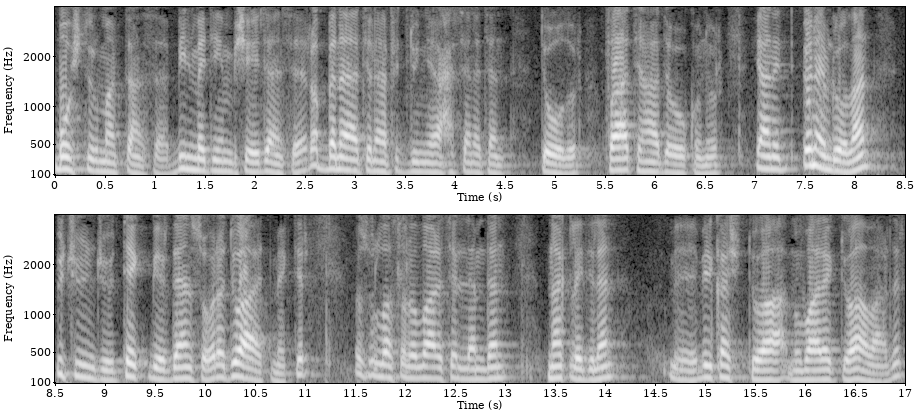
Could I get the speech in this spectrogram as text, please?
boş durmaktansa, bilmediğim bir şeydense Rabbena atina fid dünya haseneten de olur. Fatiha'da okunur. Yani önemli olan üçüncü tekbirden sonra dua etmektir. Resulullah sallallahu aleyhi ve sellem'den nakledilen e, birkaç dua, mübarek dua vardır.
